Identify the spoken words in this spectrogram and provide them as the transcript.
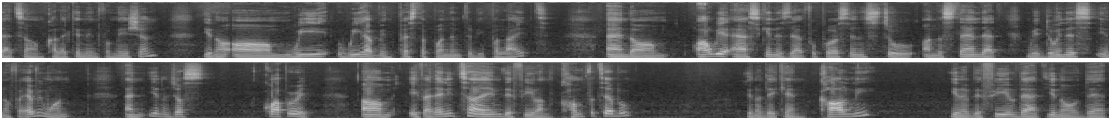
that's um, collecting information. You know, um, we, we have impressed upon them to be polite. And um, all we're asking is that for persons to understand that we're doing this, you know, for everyone and, you know, just cooperate. Um, if at any time they feel uncomfortable, you know, they can call me. You know, if they feel that, you know, that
